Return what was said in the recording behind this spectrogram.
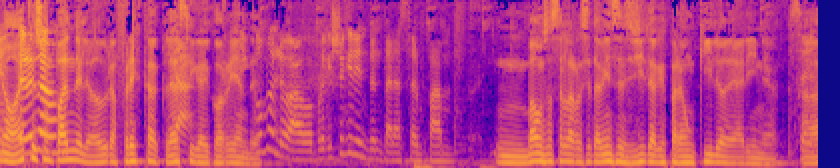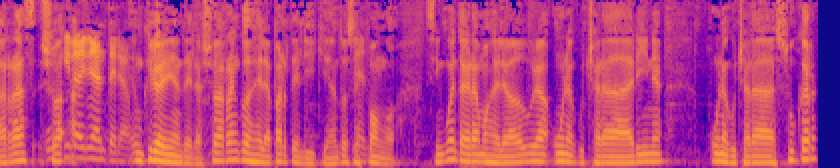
No, este es un pan de levadura fresca, clásica Ya. y corriente. ¿Y cómo lo hago? Porque yo quiero intentar hacer pan. Mm, Vamos a hacer la receta bien sencillita que es para un kilo de harina. Sí. Agarrás, Un kilo de harina entera. Un kilo de harina entera. Yo arranco desde la parte líquida. Entonces Bien. pongo 50 gramos de levadura, una cucharada de harina, una cucharada de azúcar,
